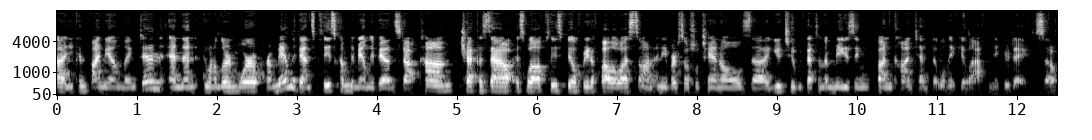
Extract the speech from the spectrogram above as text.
uh, you can find me on LinkedIn. And then if you want to learn more from Manly Bands, please come to manlybands.com. Check us out as well. Please feel free to follow us on any of our social channels, uh, YouTube. We've got some amazing, fun content that will make you laugh and make your day. So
